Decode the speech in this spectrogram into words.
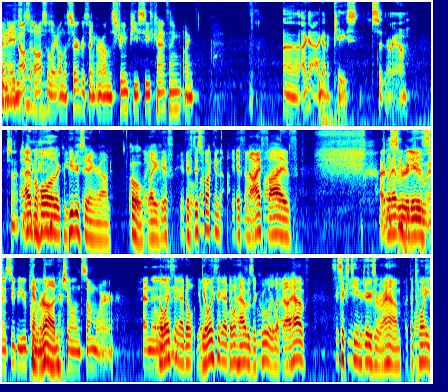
And Aiden, also also like on the server thing or on the stream PC kind of thing, like uh, I got I got a case sitting around. It's not I have a whole other computer sitting around. Oh, Like if if this fucking if an i5 whatever a CPU is and a CPU can cooler run. chilling somewhere, and then the only thing I don't the only thing I don't have is a cooler. Like I have 16 gigs of RAM, a 20.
